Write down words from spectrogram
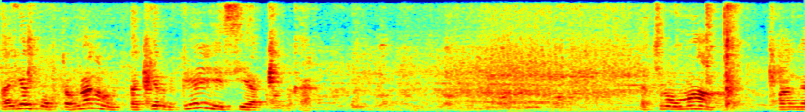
தையல் போட்டோம்னா நமக்கு தைக்கிறதுக்கு ஈஸியாக இருக்கும்க்கா. தச்சிருவோமா வாங்க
